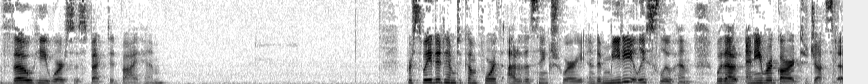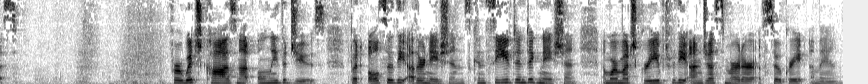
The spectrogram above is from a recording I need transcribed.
though he were suspected by him, persuaded him to come forth out of the sanctuary, and immediately slew him without any regard to justice. For which cause not only the Jews, but also the other nations, conceived indignation, and were much grieved for the unjust murder of so great a man.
